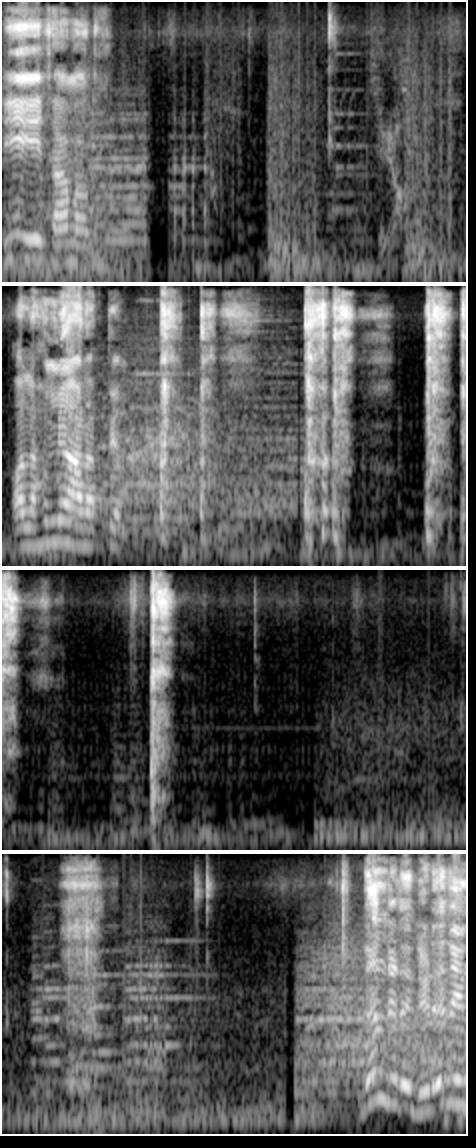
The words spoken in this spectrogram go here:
İyi iyi tamam aldık. Allah'ım ya Rabbim. dın dın dın dın dın.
